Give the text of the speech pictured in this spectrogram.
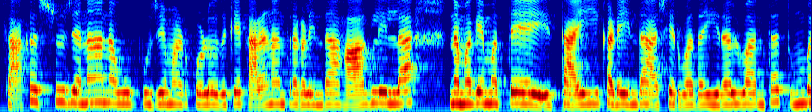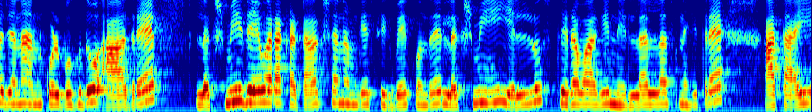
ಸಾಕಷ್ಟು ಜನ ನಾವು ಪೂಜೆ ಮಾಡ್ಕೊಳ್ಳೋದಕ್ಕೆ ಕಾರಣಾಂತರಗಳಿಂದ ಆಗಲಿಲ್ಲ. ನಮಗೆ ಮತ್ತೆ ತಾಯಿ ಕಡೆಯಿಂದ ಆಶೀರ್ವಾದ ಇರಲ್ವಾ ಅಂತ ತುಂಬ ಜನ ಅಂದ್ಕೊಳ್ಬಹುದು ಆದರೆ ಲಕ್ಷ್ಮೀ ದೇವರ ಕಟಾಕ್ಷ ನಮಗೆ ಸಿಗಬೇಕು ಅಂದರೆ ಲಕ್ಷ್ಮಿ ಎಲ್ಲೂ ಸ್ಥಿರವಾಗಿ ನಿಲ್ಲಲ್ಲ ಸ್ನೇಹಿತರೆ, ಆ ತಾಯಿ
